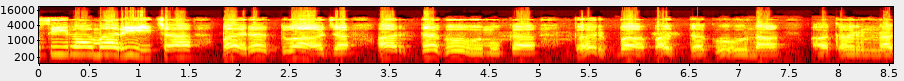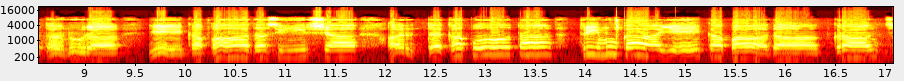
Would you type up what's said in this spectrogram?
శిర మరీచ భరద్వాజ అర్ధ గోముఖ గర్భ బద్ధ కోణ అకర్ణధనుర ఏకపాద శీర్ష అర్ధకపోత త్రిముఖ ఏకపాద క్రాంచ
